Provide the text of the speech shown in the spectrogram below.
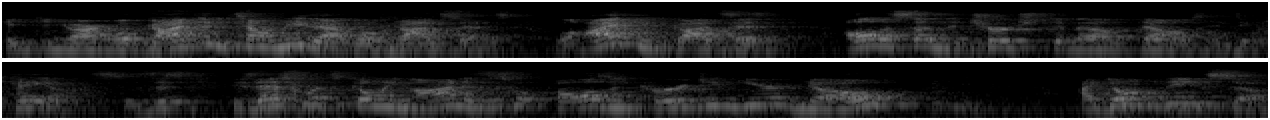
Can, can you argue? Well, God didn't tell me that. Well, God says. Well, I think God says. All of a sudden, the church delves into chaos. Is this is this what's going on? Is this what Paul's encouraging here? No, I don't think so.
